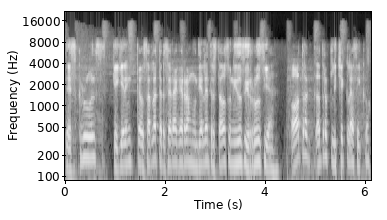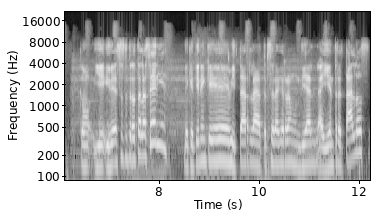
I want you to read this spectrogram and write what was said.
de Skrulls que quieren causar la tercera guerra mundial entre Estados Unidos y Rusia. Otro, otro cliché clásico. Como, y, y de eso se trata la serie. De que tienen que evitar la tercera guerra mundial ahí entre Talos,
